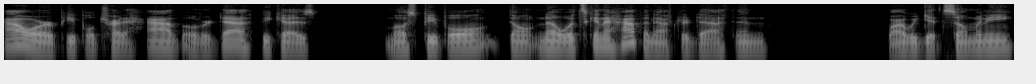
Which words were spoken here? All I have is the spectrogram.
power people try to have over death because most people don't know what's going to happen after death and why we get so many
